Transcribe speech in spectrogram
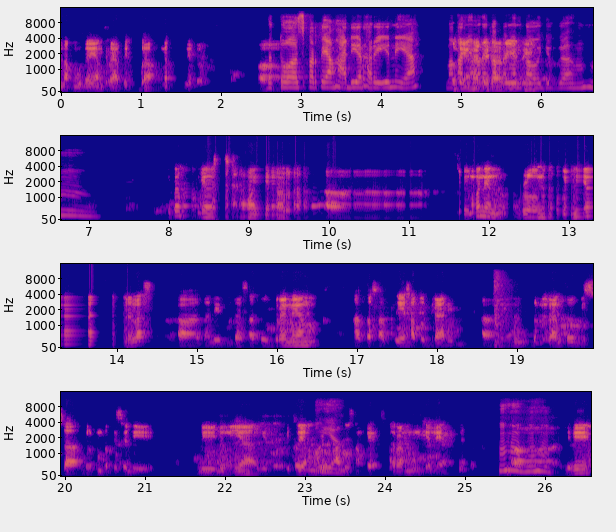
anak muda yang kreatif banget gitu. Uh, Betul seperti yang hadir hari ini ya. Makanya mereka pengen ini. tahu juga. Hmm. Kita punya semuanya lah. Uh, cuman yang belum punya adalah uh, tadi udah satu brand yang atau satu ya satu brand uh, yang beneran tuh bisa berkompetisi di di dunia gitu. Itu yang oh, belum iya. ada sampai sekarang mungkin ya gitu. Uh, jadi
